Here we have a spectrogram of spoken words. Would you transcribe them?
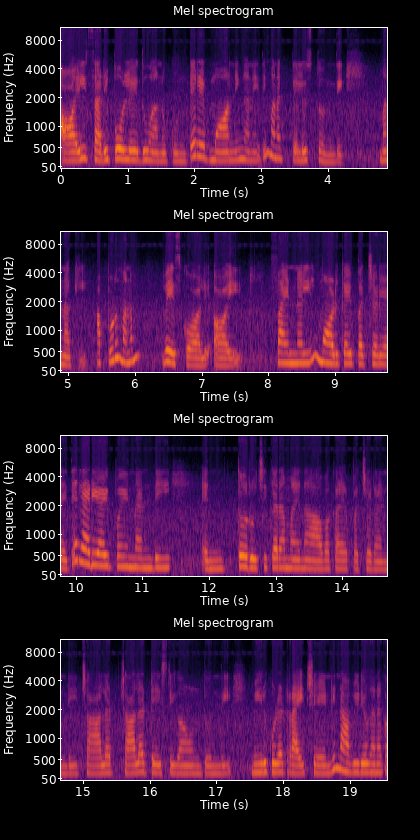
ఆయిల్ సరిపోలేదు అనుకుంటే రేపు మార్నింగ్ అనేది మనకు తెలుస్తుంది. మనకి అప్పుడు మనం వేసుకోవాలి ఆయిల్. ఫైనల్లీ మామిడికాయ పచ్చడి అయితే రెడీ అయిపోయిందండి. ఎంతో రుచికరమైన ఆవకాయ పచ్చడి అండి. చాలా చాలా టేస్టీగా ఉంటుంది. మీరు కూడా ట్రై చేయండి. నా వీడియో కనుక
